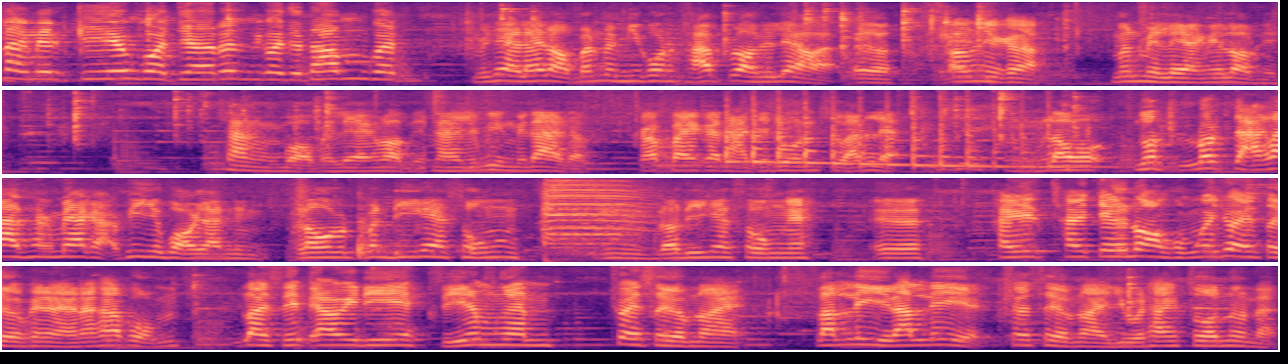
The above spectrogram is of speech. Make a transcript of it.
นั่งเล่นเกมกว่าจะนั่นกว่าจะทำกว่าไม่ใช่อะไรหรอกมันไม่มีคนขับรอบที่แล้วอะเออรอบนี้ก็มันไม่แรงในรอบนี้ ช่างบอกไม่แรงรอบนี้นายจะวิ่งไม่ได้หรอกกลับไปก็น่าจะโดนสวนแหละอืมเรารถรถจากร้านทางแม็กอะพี่จะบอกอย่างหนึ่งเรา มันดีแค่ทรงอืมเราดีแค่ทรงไงเออใครใครเจอน้องผมก็ช่วยเสิร์ฟให้หน่อยนะครับผมรอยซิป LED สีน้ำเงิน ช่วยเสร์ฟหน่อยลันลี่ลันลี่ช่วยเสร์ฟหน่อยอยู่ทางโซนนู่นน่ะ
